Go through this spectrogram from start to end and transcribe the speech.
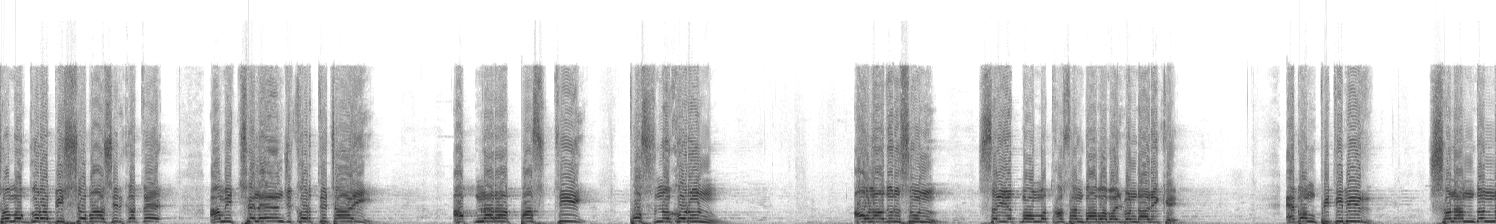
সমগ্র বিশ্ববাসীর কাছে আমি চ্যালেঞ্জ করতে চাই। আপনারা পাঁচটি প্রশ্ন করুন। আউলাদ রসুল সৈয়দ মোহাম্মদ হাসান বাবা মাইজভান্ডারিকে এবং পৃথিবীর স্বনামধন্য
